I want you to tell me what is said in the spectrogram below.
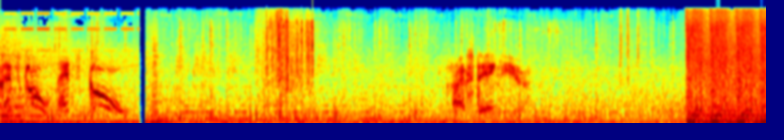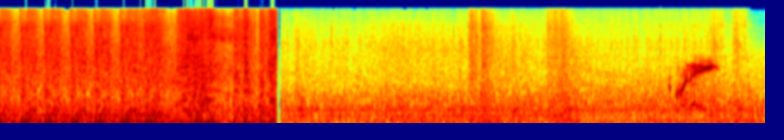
Let's go! Let's go! I'm staying here. Hey!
